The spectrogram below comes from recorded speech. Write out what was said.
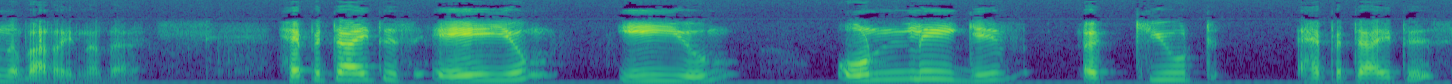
എന്ന് പറയുന്നത്. ഹെപ്പറ്റൈറ്റിസ് എയും ഇയും only give acute hepatitis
